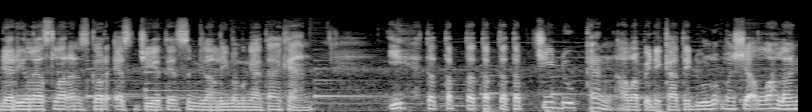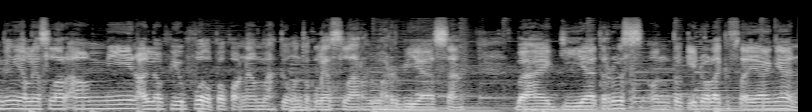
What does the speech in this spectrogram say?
Dari Leslar underscore SJT95 mengatakan, Ih, tetap, tetap, tetap cidukan ala PDKT dulu. Masya Allah, langgeng ya Leslar, amin. I love you full, pokok nama tuh untuk Leslar, luar biasa. Bahagia terus untuk idola kesayangan.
